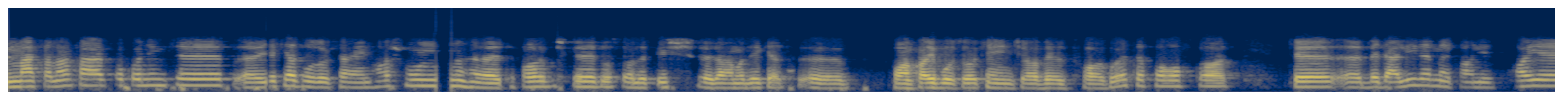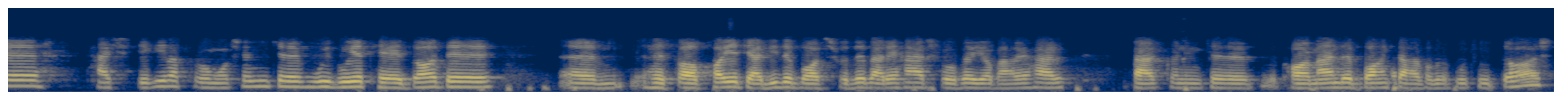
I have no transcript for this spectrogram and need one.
مثلا فرض بکنیم که یکی از بزرگترین هاشون اتفاقی که دو سال پیش در مورد یکی از بانک های بزرگ اینجا ولز فارگو اتفاق افتاد که به دلیل مکانیزم های تشویقی و promotion ی که روی تعداد حساب های جدید باز شده برای هر شعبه یا برای هر فرض کنیم که کارمند بانک در واقع وجود داشت.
